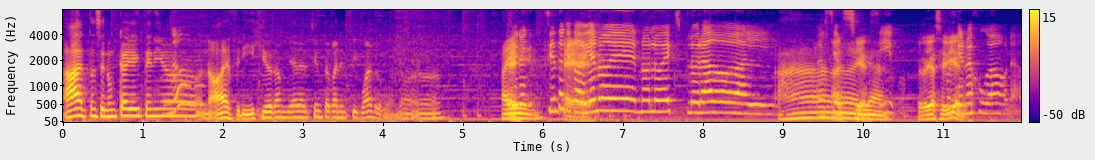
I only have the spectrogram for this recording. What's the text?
Ah, entonces nunca había tenido. No, es frígido cambiar al 144. Pues, no, no. Pero siento que todavía no, he, no lo he explorado al, ah, al 100%. Sí, pero ya se viene. Porque no he jugado nada.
